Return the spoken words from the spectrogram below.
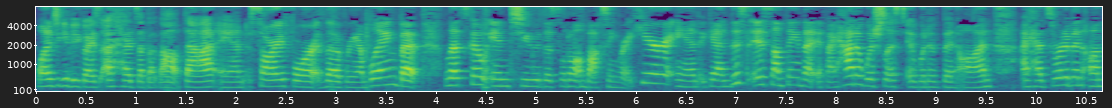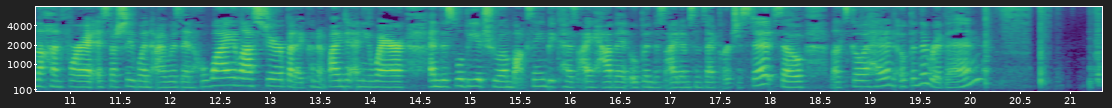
wanted to give you guys a heads up about that. And sorry for the rambling, but let's go into this little unboxing right here. And again, this is something that if I had a wish list, it would have been on. I had sort of been on the the hunt for it, especially when I was in Hawaii last year, but I couldn't find it anywhere. And this will be a true unboxing because I haven't opened this item since I purchased it. So let's go ahead and open the ribbon. Here's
